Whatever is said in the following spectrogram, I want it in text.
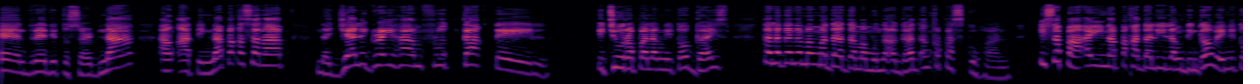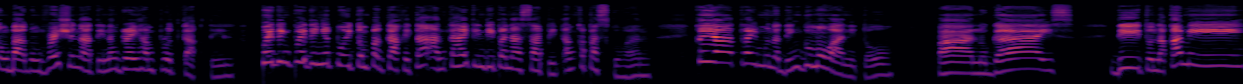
And ready to serve na ang ating napakasarap na Jelly Graham Fruit Cocktail. Itsura pa lang nito guys, talaga namang madadama mo na agad ang kapaskuhan. Isa pa ay napakadali lang din gawin itong bagong version natin ng Graham Fruit Cocktail. Pwedeng pwede niyo po itong pagkakitaan kahit hindi pa nasapit ang kapaskuhan. Kaya try mo na din gumawa nito. Paano guys? Dito na kami.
